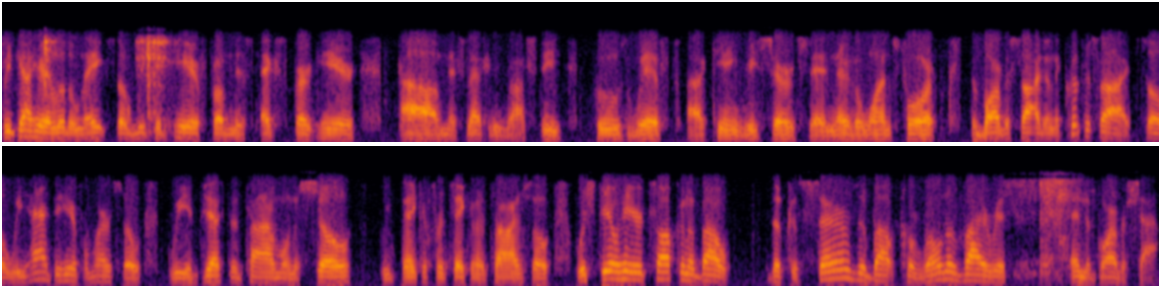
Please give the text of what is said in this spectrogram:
we got here a little late so we could hear from this expert here, uh, Miss Leslie Roste, who's with uh, King Research, and they're the ones for the Barbicide and the Clippercide. So we had to hear from her. So we adjusted the time on the show. We thank her for taking her time. So we're still here talking about the concerns about coronavirus and the barbershop.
